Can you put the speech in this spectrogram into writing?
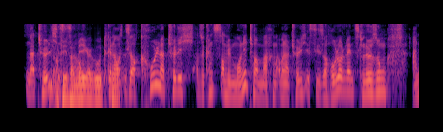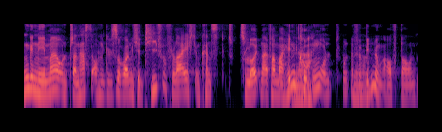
natürlich auf ist jeden Fall auch, mega gut. Genau, ja. es ist auch cool natürlich, also du kannst es auch mit dem Monitor machen, aber natürlich ist diese HoloLens-Lösung angenehmer und dann hast du auch eine gewisse räumliche Tiefe vielleicht und kannst zu Leuten einfach mal hingucken ja. und, und eine Verbindung aufbauen.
